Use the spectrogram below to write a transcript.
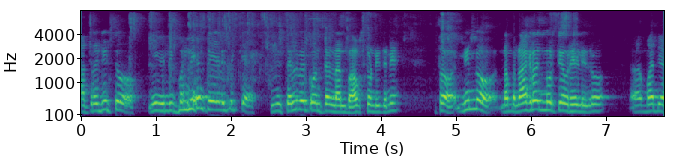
ಆ ಕ್ರೆಡಿಟ್ಟು ನೀವು ಇಲ್ಲಿಗೆ ಬನ್ನಿ ಅಂತ ಹೇಳಿದ್ದಕ್ಕೆ ನೀವು ಸೆಲ್ಲಬೇಕು ಅಂತ ನಾನು ಭಾವಿಸ್ಕೊಂಡಿದ್ದೀನಿ. ಸೊ ನಿನ್ನು ನಮ್ಮ ನಾಗರಾಜ್ ಮೂರ್ತಿ ಅವರು ಹೇಳಿದರು ಮಾನ್ಯ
